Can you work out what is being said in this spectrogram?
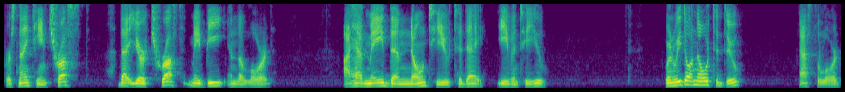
Verse 19 Trust that your trust may be in the Lord. I have made them known to you today, even to you. When we don't know what to do, ask the Lord.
